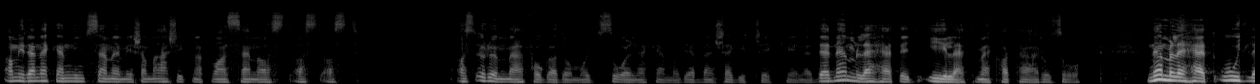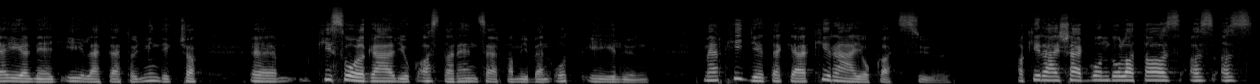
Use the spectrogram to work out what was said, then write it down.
amire nekem nincs szemem, és a másiknak van szeme, azt, azt, azt, azt örömmel fogadom, hogy szól nekem, hogy ebben segítség kéne. De nem lehet egy élet meghatározó. Nem lehet úgy leélni egy életet, hogy mindig csak kiszolgáljuk azt a rendszert, amiben ott élünk. Mert higgyétek el, királyokat szül. A királyság gondolata az, az, az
